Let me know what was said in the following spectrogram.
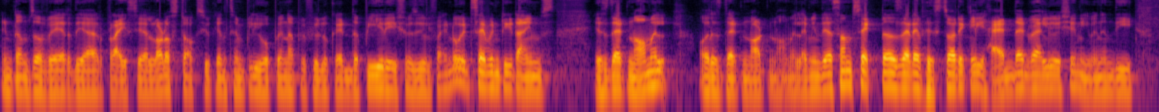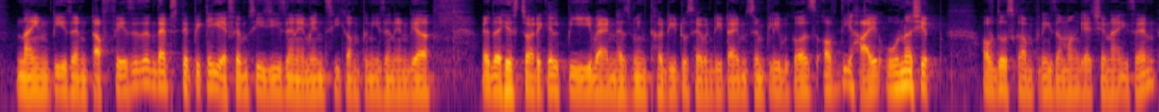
in terms of where they are priced. There are a lot of stocks you can simply open up. If you look at the PE ratios, you'll find, oh, it's 70 times. Is that normal or is that not normal? I mean, there are some sectors that have historically had that valuation, even in the 90s and tough phases, and that's typically FMCGs and MNC companies in India, where the historical PE band has been 30 to 70 times simply because of the high ownership of those companies among HNIs and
